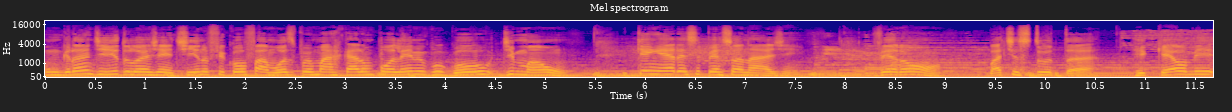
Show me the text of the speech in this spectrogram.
Um grande ídolo argentino ficou famoso por marcar um polêmico gol de mão. Quem era esse personagem? Veron, Batistuta, Riquelme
